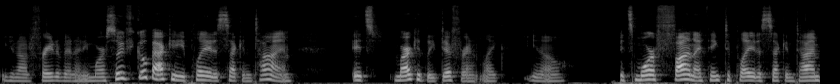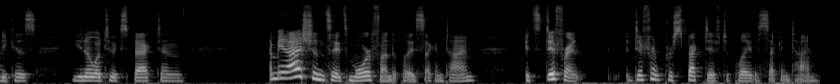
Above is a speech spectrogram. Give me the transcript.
you're not afraid of it anymore. So if you go back and you play it a second time it's markedly different. Like you know it's more fun i think to play it a second time because you know what to expect. And i mean i shouldn't say it's more fun to play a second time. It's different a different perspective to play it a second time.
